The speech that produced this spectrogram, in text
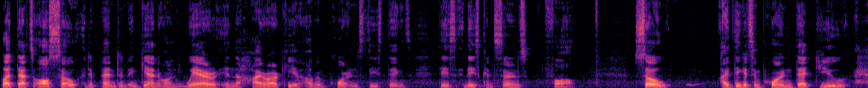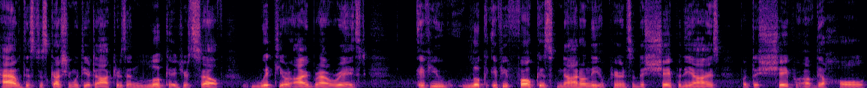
but that's also dependent again on where in the hierarchy of importance these things, these, these concerns fall. So I think it's important that you have this discussion with your doctors and look at yourself with your eyebrow raised. If you look, if you focus not on the appearance of the shape of the eyes, but the shape of the whole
